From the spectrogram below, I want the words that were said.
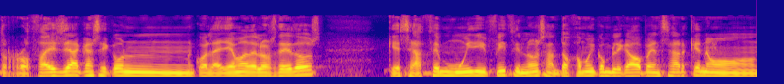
rozáis ya casi con, con la yema de los dedos, que se hace muy difícil, ¿no? Se antoja muy complicado pensar que no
